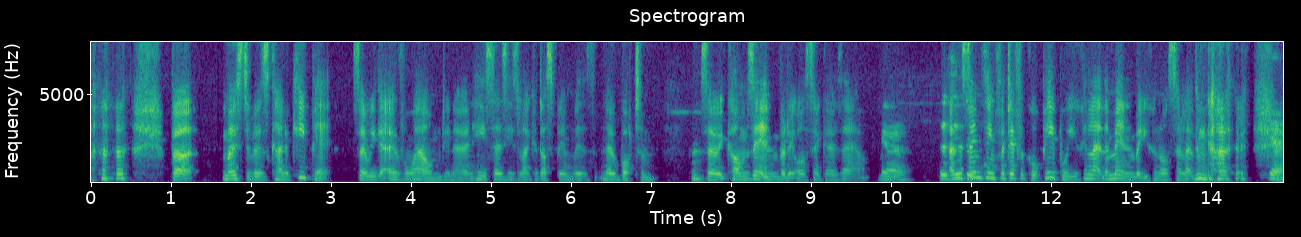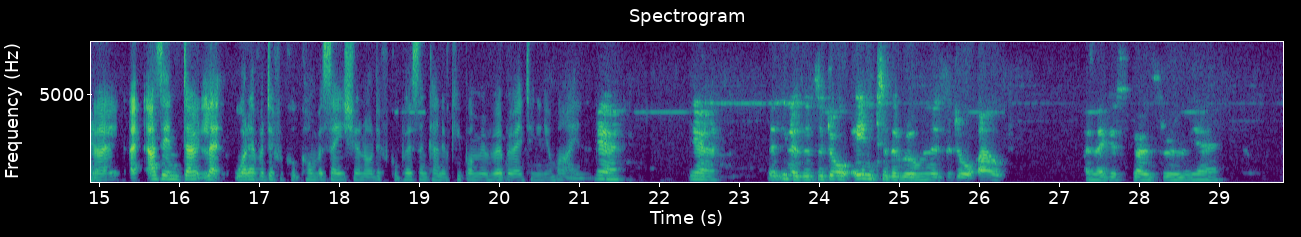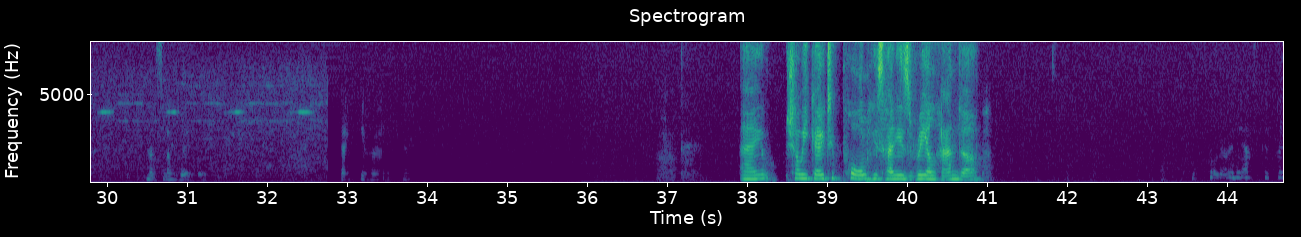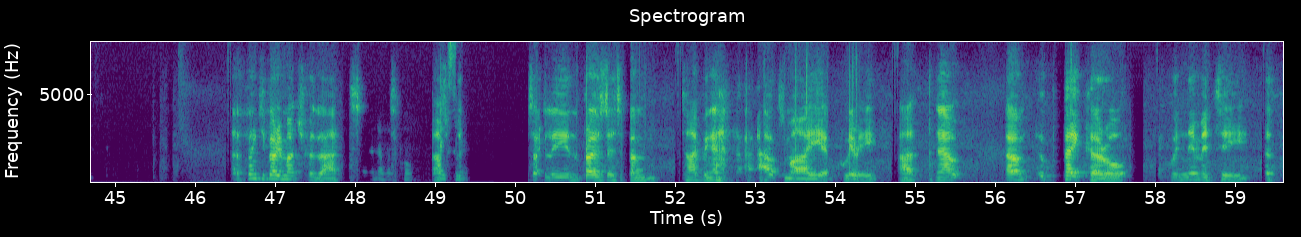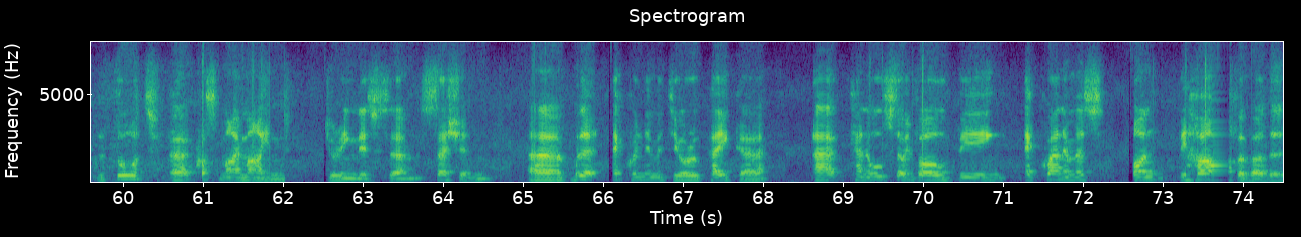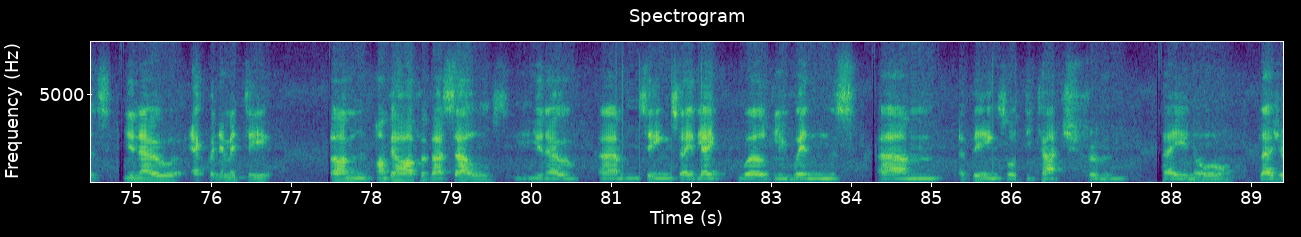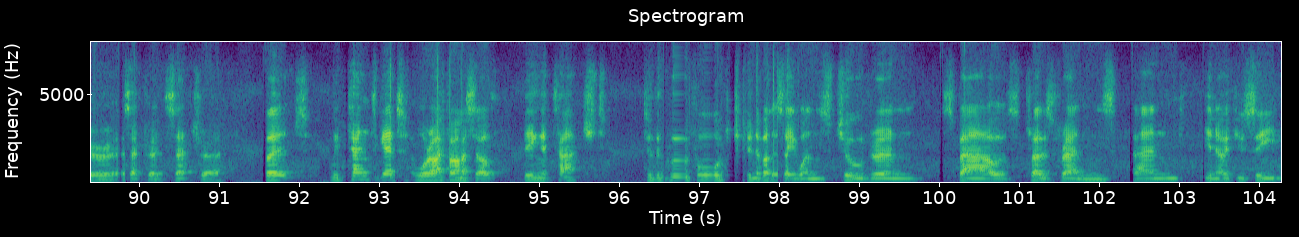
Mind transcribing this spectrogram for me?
but most of us kind of keep it, so we get overwhelmed, you know. And he says he's like a dustbin with no bottom, so it comes in but it also goes out yeah and the same thing for difficult people. You can let them in but you can also let them go. Yeah. Right? As in don't let whatever difficult conversation or difficult person kind of keep on reverberating in your mind. Yeah. Yeah. You know there's a door into the room and there's a door out. And they just go through yeah Uh, shall we go to Paul, who's had his real hand up? Uh, thank you very much for that. Excellent. Actually, in the process, of um, typing out my uh, query. Uh, now, um, upekkha or equanimity, uh, the thought uh, crossed my mind during this um, session uh, whether equanimity or upekkha uh, can also involve being equanimous on behalf of others. You know, equanimity um, on behalf of ourselves, you know, um, seeing, say, the eight worldly winds, um, being sort of detached from pain or pleasure, etc., etc. But we tend to get, or I find myself, being attached to the good fortune of others, say one's children, spouse, close friends. And, you know, if you see,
